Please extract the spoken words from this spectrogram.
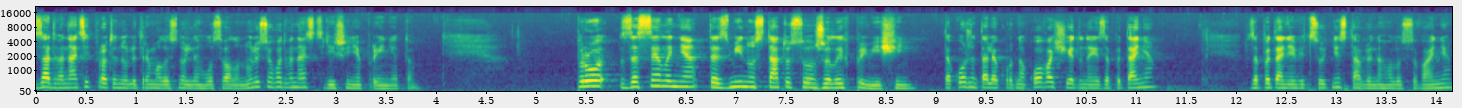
За 12, проти 0, трималось 0, не голосувало 0, усього 12, рішення прийнято. Про заселення та зміну статусу жилих приміщень. Також Наталя Курнакова, ще є до неї запитання. Запитання відсутні, ставлю на голосування.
